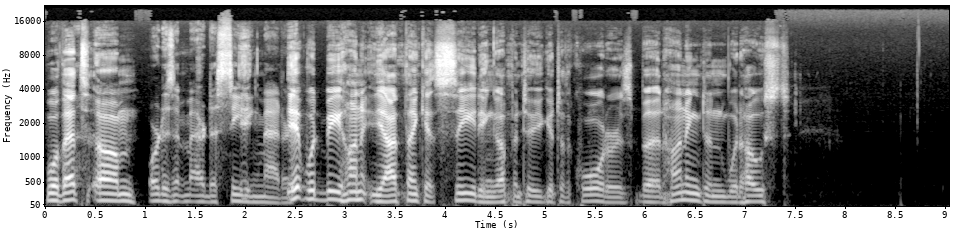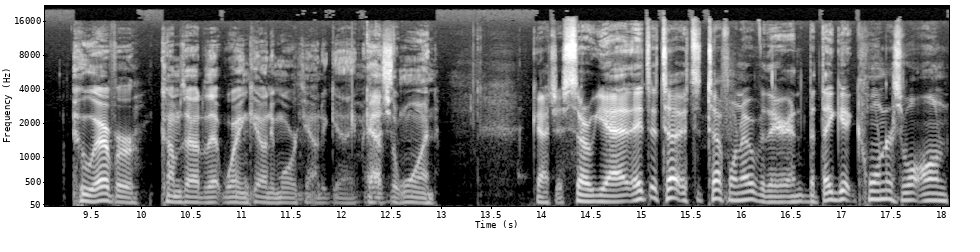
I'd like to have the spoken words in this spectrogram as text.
Well, that's um, or does it matter? Does seeding matter? it would be Hunting. Yeah, I think it's seeding up until you get to the quarters, but Huntington would host whoever comes out of that Wayne County Moore County game as the one. Gotcha. So yeah, it's a tough it's a tough one over there, and but they get Cornersville on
